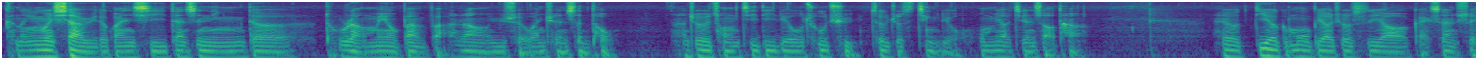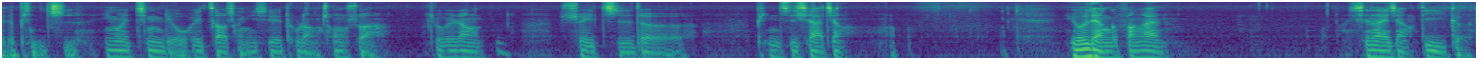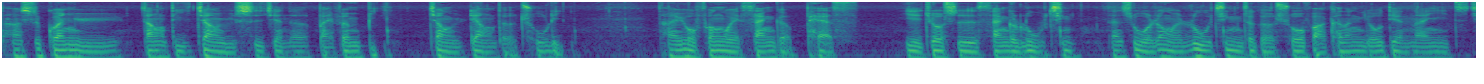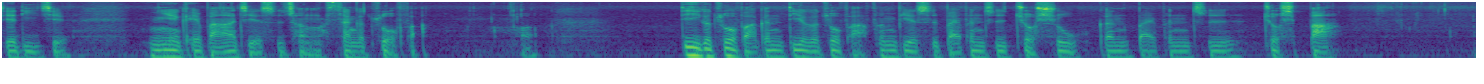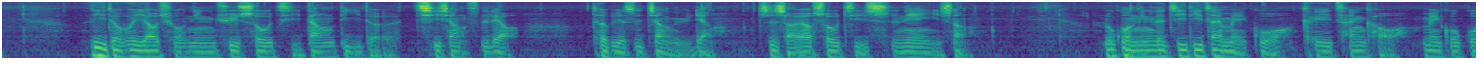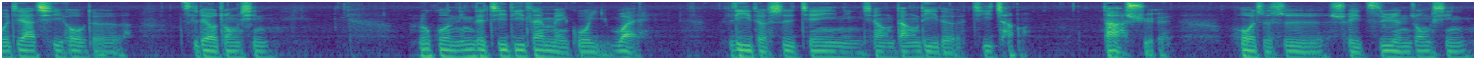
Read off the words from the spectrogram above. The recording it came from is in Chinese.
可能因为下雨的关系，但是您的土壤没有办法让雨水完全渗透，它就会从基地流出去，这个就是径流，我们要减少它。还有第二个目标就是要改善水的品质，因为径流会造成一些土壤冲刷，就会让水质的品质下降。有两个方案。先来讲第一个，它是关于当地降雨事件的百分比、降雨量的处理。它又分为三个 path，也就是三个路径。但是我认为路径这个说法可能有点难以直接理解，你也可以把它解释成三个做法。好，第一个做法跟第二个做法分别是百分之九十五跟百分之九十八。立德会要求您去收集当地的气象资料，特别是降雨量，至少要收集十年以上。如果您的基地在美国，可以参考美国国家气候的资料中心；如果您的基地在美国以外，立德是建议您向当地的机场、大学或者是水资源中心。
